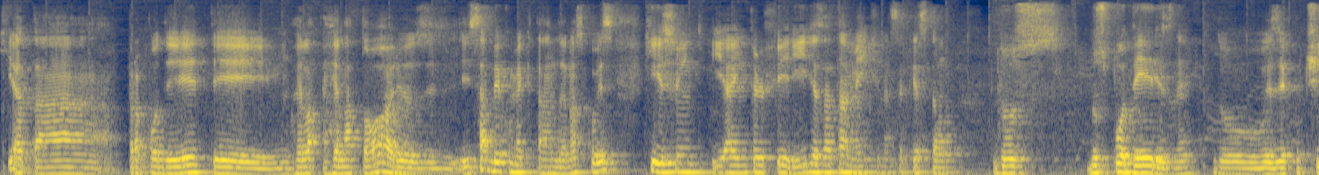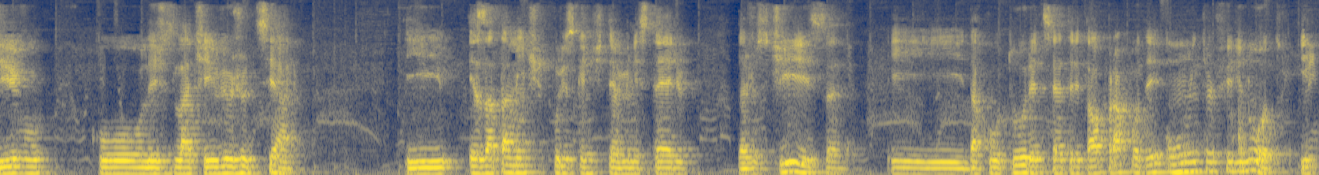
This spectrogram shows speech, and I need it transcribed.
que ia tá para poder ter um relatórios e saber como é que está andando as coisas, que isso ia interferir exatamente nessa questão dos, dos poderes, né, do executivo, o legislativo e o judiciário. E exatamente por isso que a gente tem o Ministério da Justiça, e da cultura, etc e tal, para poder um interferir no outro e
